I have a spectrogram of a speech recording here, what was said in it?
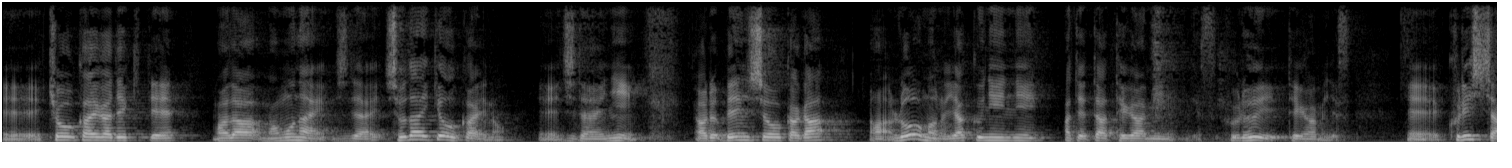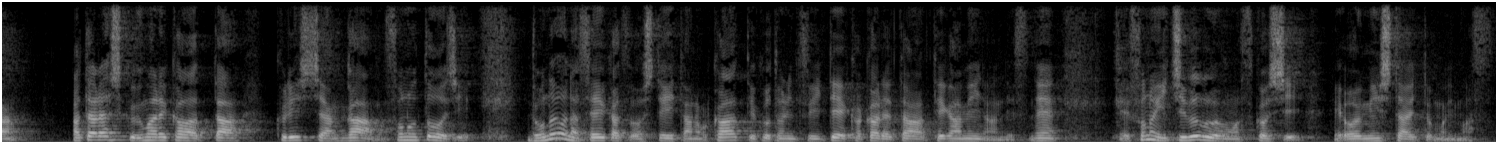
え教会ができてまだ間もない時代初代教会の時代にある弁償家がローマの役人に宛てた手紙です。古い手紙です。えクリスチャン新しく生まれ変わったクリスチャンがその当時どのような生活をしていたのかということについて書かれた手紙なんですねその一部分を少しお読みしたいと思います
